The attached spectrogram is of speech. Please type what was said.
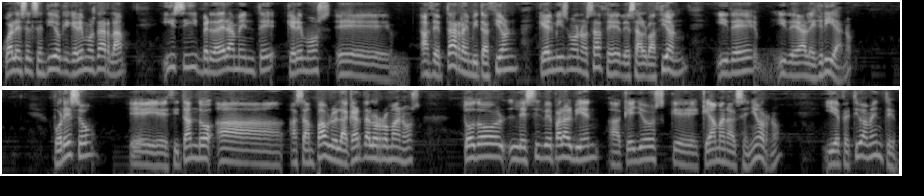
cuál es el sentido que queremos darla y si verdaderamente queremos eh, aceptar la invitación que él mismo nos hace de salvación y de, y de alegría, ¿no? Por eso, eh, citando a, San Pablo en la carta a los romanos, todo le sirve para el bien a aquellos que, que aman al Señor, ¿no? Y efectivamente,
